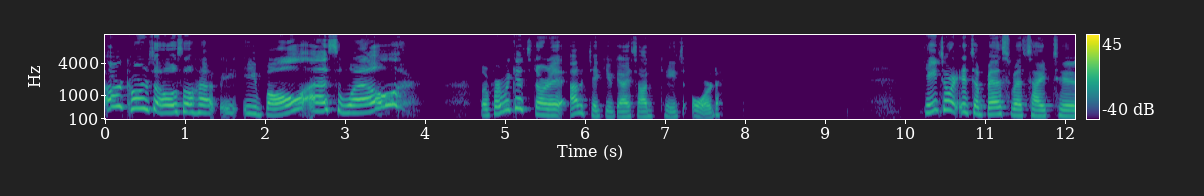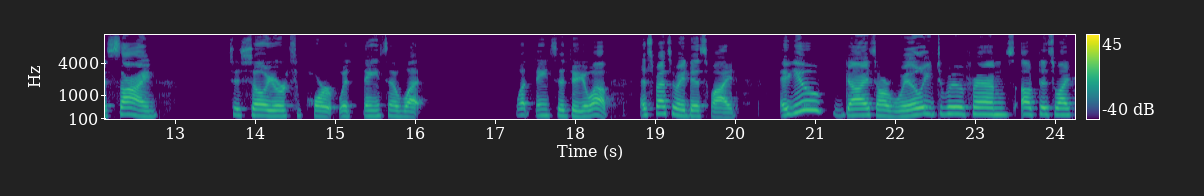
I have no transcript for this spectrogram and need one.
our cars also have evolved as well. Before we get started, I will take you guys on Tate's Ord. Change.org is the best website to sign to show your support with things that what what things to do you up, especially this wide. If you guys are to be friends of this wide,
